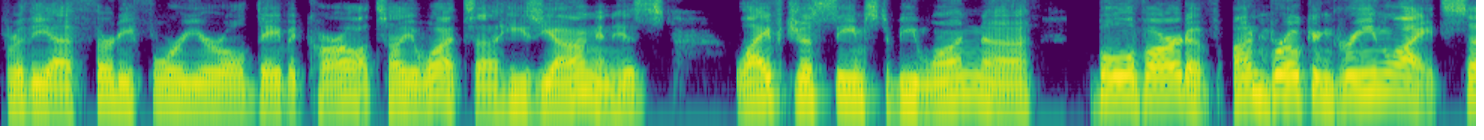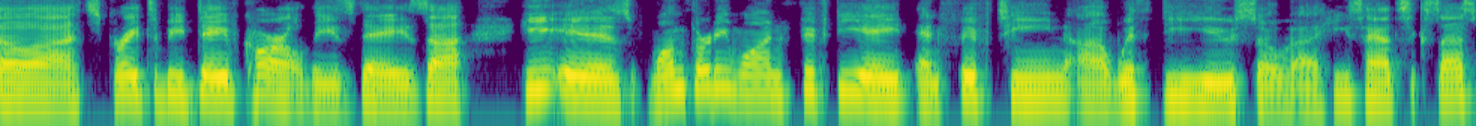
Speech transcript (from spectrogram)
for the 34 uh, year old David Carle. I'll tell you what, uh, he's young and his life just seems to be one uh, boulevard of unbroken green lights. So uh, it's great to be Dave Carle these days. Uh, he is 131, 58, and 15 uh, with DU. So he's had success.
